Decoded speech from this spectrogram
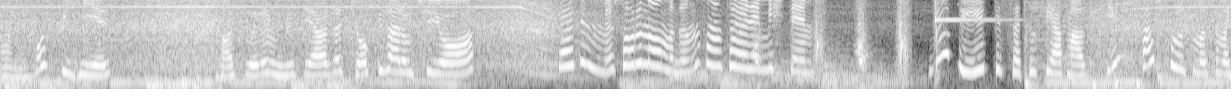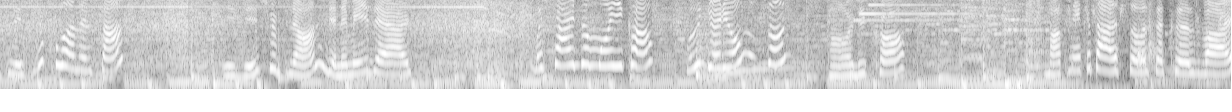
Yani hoş bir his. Saçlarım rüzgarda çok güzel uçuyor. Gördün mü sorun olmadığını sana söylemiştim. Daha büyük bir sakız yapmak için saç kurutması makinesini kullanırsan ilginç bir plan denemeye değer. Başardım Monika. Bunu görüyor musun? Harika. Bak ne kadar sıvı sakız var.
